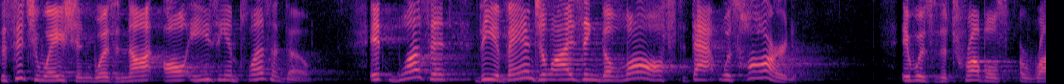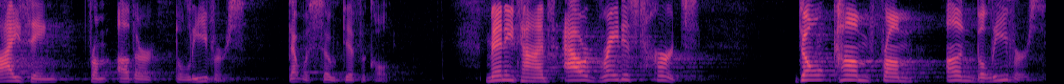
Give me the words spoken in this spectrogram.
The situation was not all easy and pleasant, though. It wasn't the evangelizing the lost that was hard, it was the troubles arising from other believers that was so difficult. Many times, our greatest hurts don't come from unbelievers,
